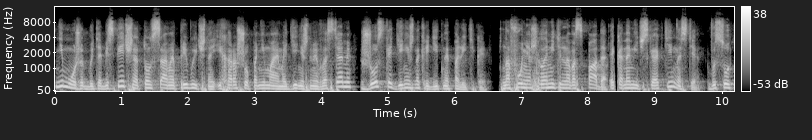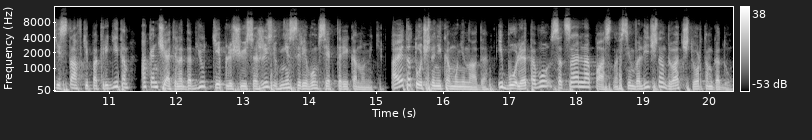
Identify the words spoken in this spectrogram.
не может быть обеспечено той самой привычной и хорошо понимаемой денежными властями жесткой денежно-кредитной политикой. На фоне ошеломительного спада экономической активности высокие ставки по кредитам окончательно добьют теплющуюся жизнь в несырьевом секторе экономики. А это точно никому не надо. И более того, социально опасно в символичном 2024 году.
